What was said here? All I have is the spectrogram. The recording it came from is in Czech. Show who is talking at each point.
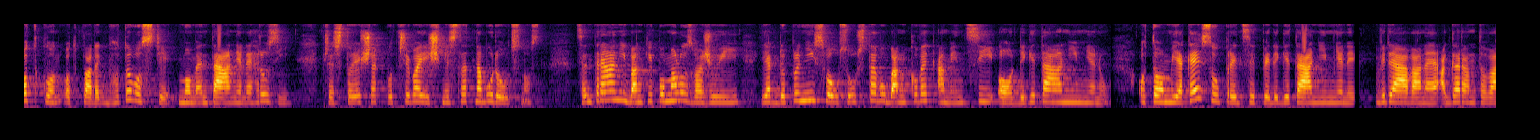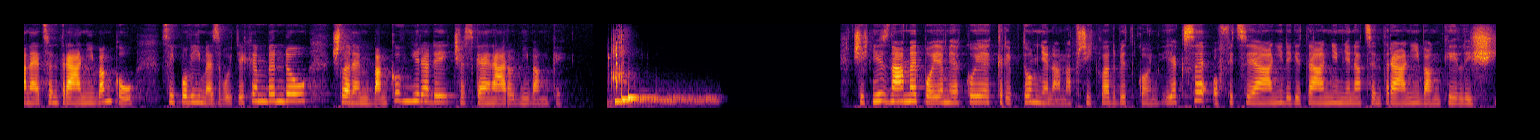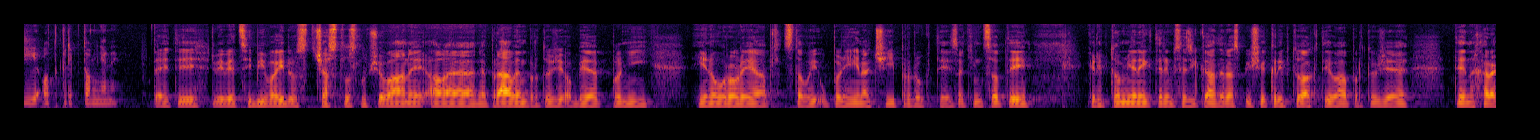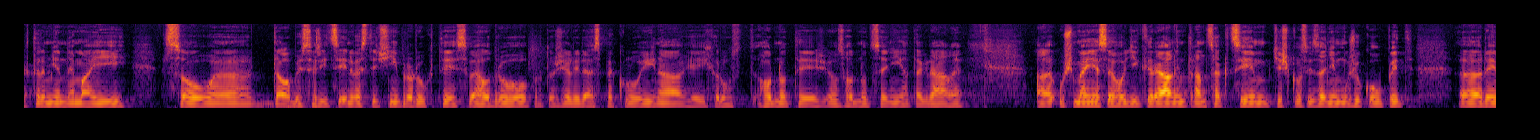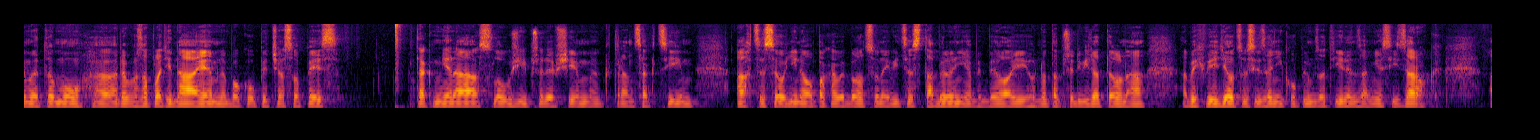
Speaker 1: Odklon od plateb v hotovosti momentálně nehrozí, přesto je však potřeba již myslet na budoucnost. Centrální banky pomalu zvažují, jak doplní svou soustavu bankovek a mincí o digitální měnu. O tom, jaké jsou principy digitální měny vydávané a garantované centrální bankou, si povíme s Vojtěchem Bendou, členem bankovní rady České národní banky. Všichni známe pojem, jako je kryptoměna, například Bitcoin. Jak se oficiální digitální měna centrální banky liší od kryptoměny?
Speaker 2: Tady ty dvě věci bývají dost často slučovány, ale neprávem, protože obě plní jinou roli a představují úplně jinačí produkty. Zatímco ty kryptoměny, kterým se říká teda spíše kryptoaktiva, protože ten charakter mě nemají, jsou, eh, dalo by se říci, investiční produkty svého druhu, protože lidé spekulují na jejich růst hodnoty, že jo, zhodnocení a tak dále. Ale už méně se hodí k reálným transakcím, těžko si za ně můžu koupit, eh, dejme tomu, eh, nebo zaplatit nájem nebo koupit časopis tak měna slouží především k transakcím a chce se od ní naopak, aby byla co nejvíce stabilní, aby byla její hodnota předvídatelná, abych věděl, co si za ní koupím za týden, za měsíc, za rok.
